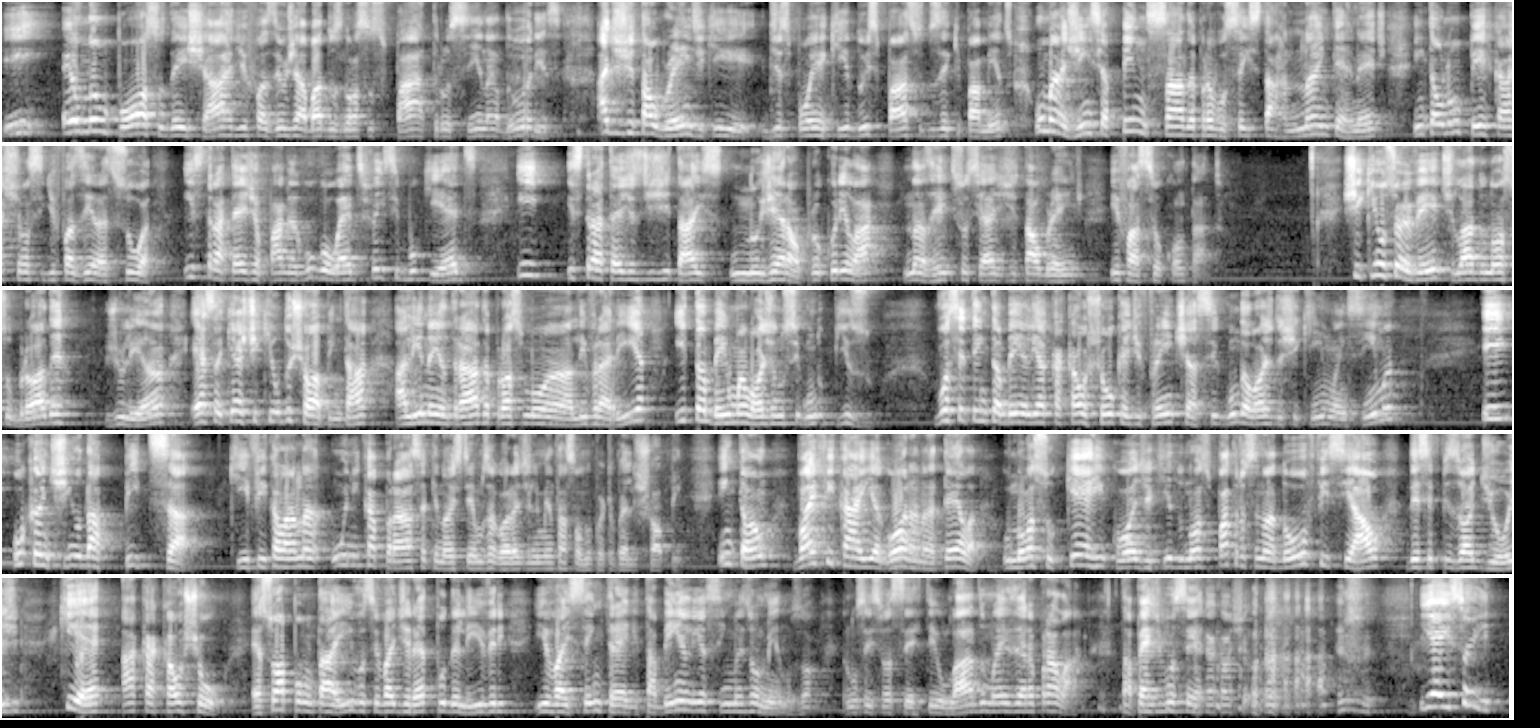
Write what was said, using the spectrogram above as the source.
E eu não posso deixar de fazer o jabá dos nossos patrocinadores. A Digital Brand, que dispõe aqui do espaço dos equipamentos, uma agência pensada para você estar na internet. Então não perca a chance de fazer a sua estratégia paga Google Ads, Facebook Ads e estratégias digitais no geral. Procure lá nas redes sociais Digital Brand e faça seu contato. Chiquinho Sorvete, lá do nosso brother Julian. Essa aqui é a Chiquinho do Shopping, tá? Ali na entrada, próximo à livraria e também uma loja no segundo piso. Você tem também ali a Cacau Show, que é de frente à segunda loja do Chiquinho, lá em cima. E o cantinho da pizza, que fica lá na única praça que nós temos agora de alimentação no Porto Velho Shopping. Então, vai ficar aí agora na tela o nosso QR Code aqui do nosso patrocinador oficial desse episódio de hoje, que é a Cacau Show. É só apontar aí, você vai direto pro delivery e vai ser entregue. Tá bem ali assim, mais ou menos, ó. Eu não sei se eu acertei o lado, mas era para lá. Tá perto de você, Cacau Show. e é isso aí.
